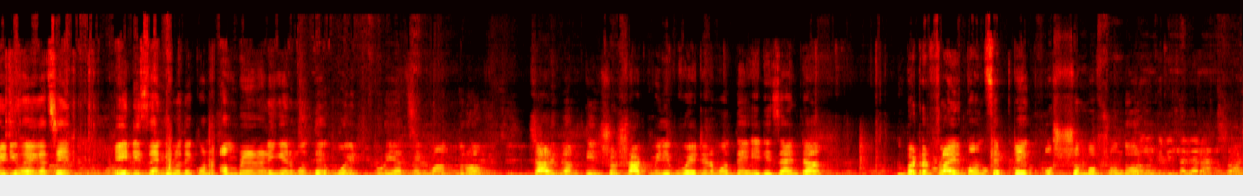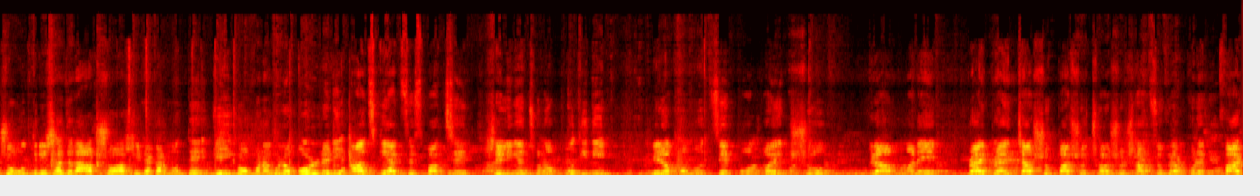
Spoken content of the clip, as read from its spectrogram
রেডি হয়ে গেছে। এই ডিজাইনগুলো দেখুন আমব্রেলা রিংয়ের মধ্যে ওয়েট পড়ে যাচ্ছে মাত্র চার গ্রাম তিনশো ষাট মিলি ওয়েটের মধ্যে এই ডিজাইনটা। বাটারফ্লাইয়ের কনসেপ্টে অসম্ভব সুন্দর। চৌত্রিশ হাজার আটশো আশি টাকার মধ্যে এই গহনাগুলো অলরেডি আজকে অ্যাক্সেস পাচ্ছে সেলিংয়ের জন্য প্রতিদিন। এরকম হচ্ছে কয়েকশো গ্রাম মানে প্রায় প্রায় চারশো, পাঁচশো ছশো সাতশো গ্রাম করে পার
